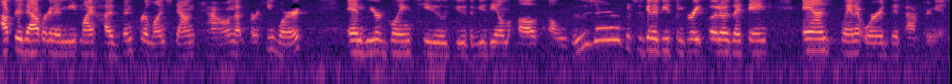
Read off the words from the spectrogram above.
After that, we're going to meet my husband for lunch downtown. That's where he works. And we are going to do the Museum of Illusions, which is going to be some great photos, I think, and Planet Word this afternoon.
